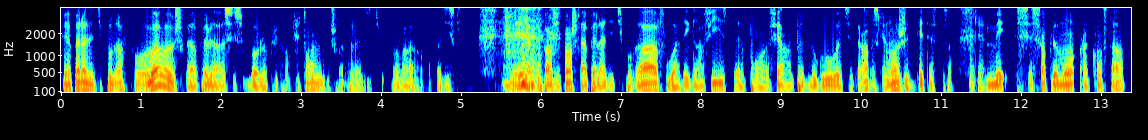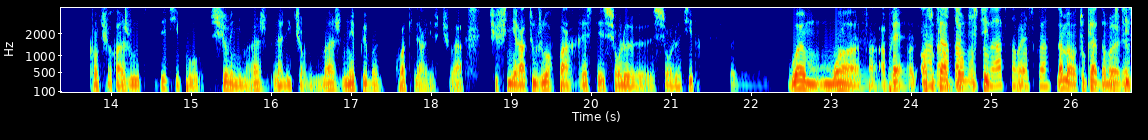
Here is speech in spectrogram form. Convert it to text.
fais appel à des typographes pour. Ouais, euh, je fais appel à. Bon, la plupart du temps, je fais appel à des. On va, on va discuter. Mais la plupart du temps, je fais appel à des typographes ou à des graphistes pour faire un peu de logo, etc. Parce que moi, je déteste ça. Mais c'est simplement un constat. Quand tu rajoutes des typos sur une image, la lecture de l'image n'est plus bonne. Quoi qu'il arrive, tu, vas, tu finiras toujours par rester sur le, sur le titre Ouais, moi, enfin, après, en, tout cas, dans mon style. Quoi? Non, mais en tout cas, dans mon style,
